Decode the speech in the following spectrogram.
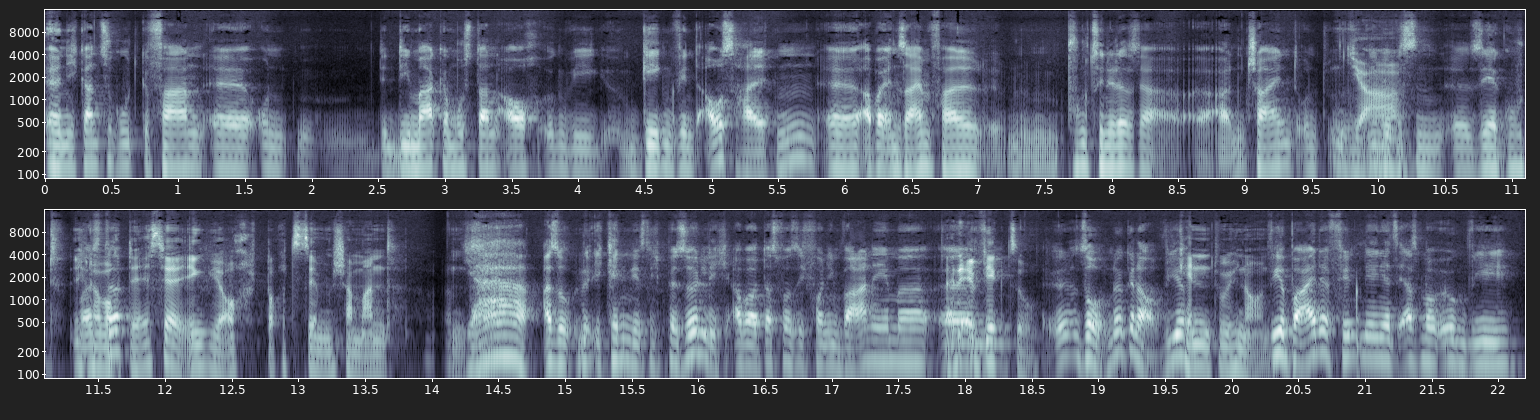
äh, nicht ganz so gut gefahren äh, und die Marke muss dann auch irgendwie Gegenwind aushalten. Äh, aber in seinem Fall äh, funktioniert das ja anscheinend und ja. wie wir wissen äh, sehr gut. Ich glaube auch, der ist ja irgendwie auch trotzdem charmant. Ja, also ich kenne ihn jetzt nicht persönlich, aber das, was ich von ihm wahrnehme. Ähm, er wirkt so. Äh, so, ne, genau. Wir, Kennen tue ich noch. wir beide finden ihn jetzt erstmal irgendwie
